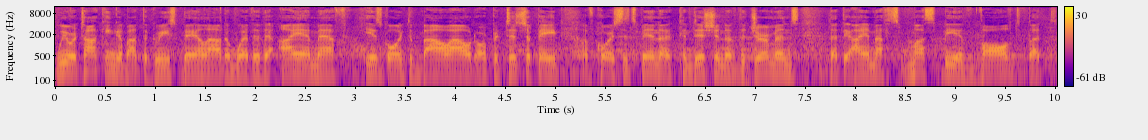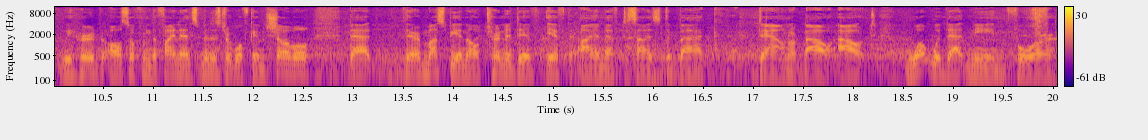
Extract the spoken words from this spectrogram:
We were talking about the Greece bailout and whether the IMF is going to bow out or participate. Of course, it's been a condition of the Germans that the IMF must be involved, but we heard also from the finance minister, Wolfgang Schäuble, that there must be an alternative if the IMF decides to back down or bow out. What would that mean for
